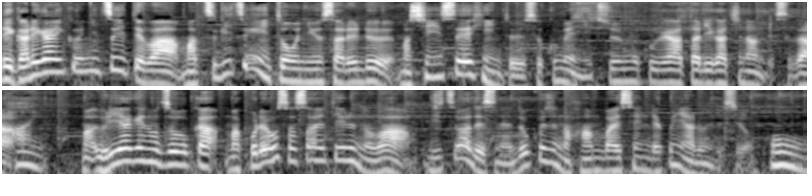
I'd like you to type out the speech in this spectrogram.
でガリガリ君については、まあ、次々に投入される、まあ、新製品という側面に注目が当たりがちなんですが、はい。まあ、売上の増加、まあ、これを支えているのは実はですね独自の販売戦略にあるんですよ。ほ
